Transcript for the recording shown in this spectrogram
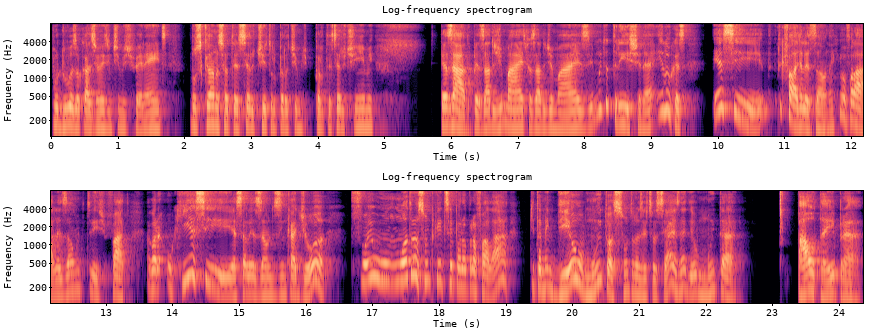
por duas ocasiões em times diferentes, buscando seu terceiro título pelo, time, pelo terceiro time. Pesado, pesado demais, pesado demais e muito triste, né? E Lucas, esse. Tem que falar de lesão, né? O que eu vou falar? Ah, lesão muito triste, fato. Agora, o que esse, essa lesão desencadeou foi um, um outro assunto que a gente separou para falar, que também deu muito assunto nas redes sociais, né? Deu muita pauta aí para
